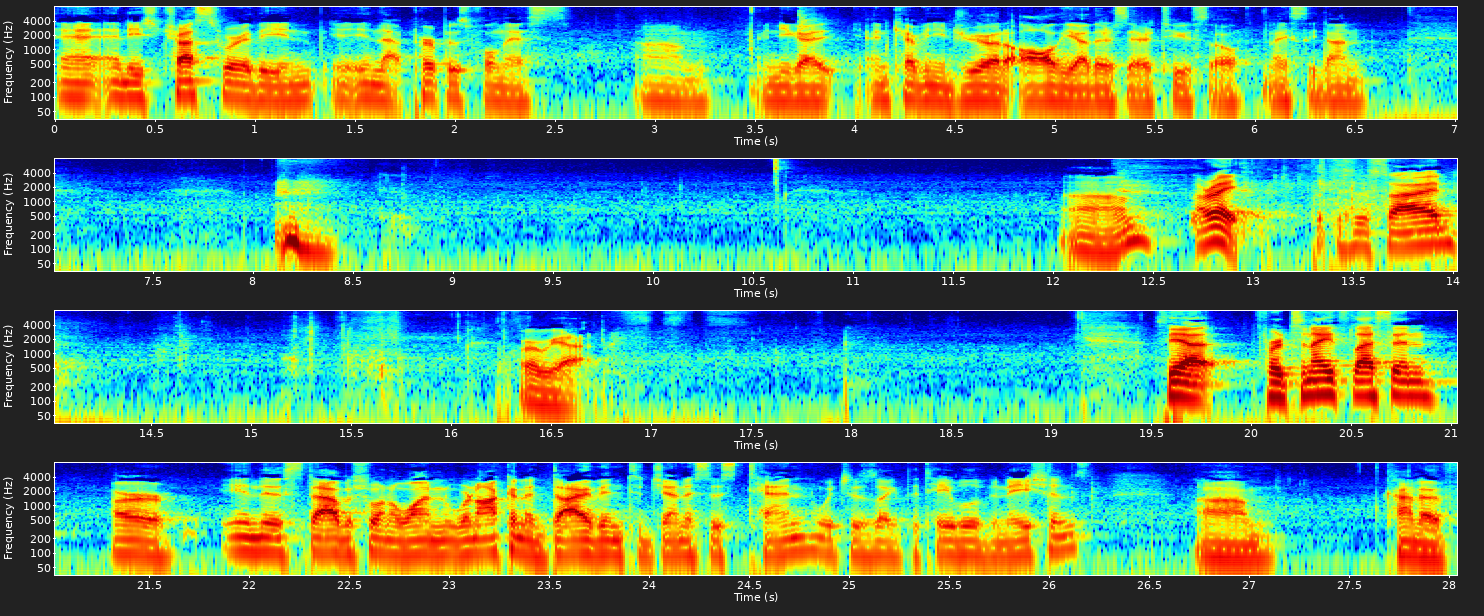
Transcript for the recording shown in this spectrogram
and, and He's trustworthy in, in that purposefulness. Um, and you guys and Kevin, you drew out all the others there too. So nicely done. um, all right, put this aside. Where are we at? So yeah, for tonight's lesson, or in the Establish 101, we're not going to dive into Genesis 10, which is like the Table of the Nations. Um, kind of,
